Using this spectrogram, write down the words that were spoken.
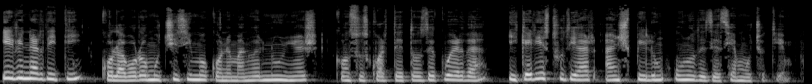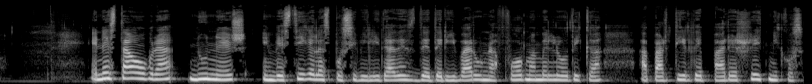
Irving Arditi colaboró muchísimo con Emanuel Núñez con sus cuartetos de cuerda y quería estudiar Einspielung 1 desde hacía mucho tiempo. En esta obra, Núñez investiga las posibilidades de derivar una forma melódica a partir de pares rítmicos,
